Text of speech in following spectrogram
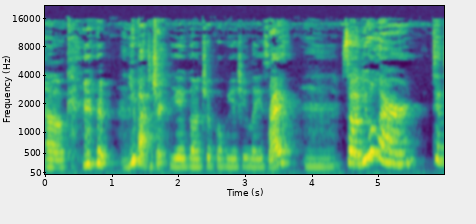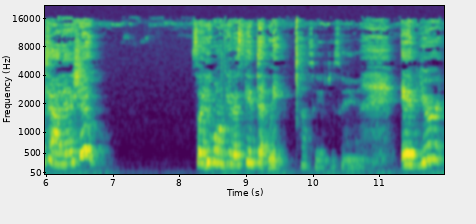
oh, okay, you about to trip. You're gonna trip over your shoelace, right? Mm-hmm. So you learn to tie that shoe, so you won't get a skint up knee. I see what you're saying. If you're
